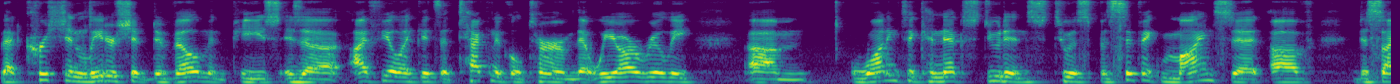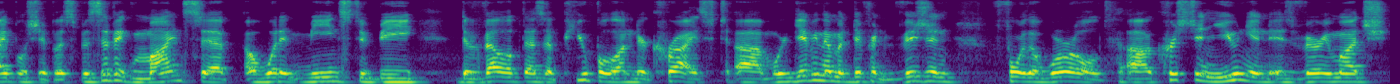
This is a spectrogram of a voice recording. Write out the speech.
that Christian leadership development piece is a. I feel like it's a technical term that we are really. Um, wanting to connect students to a specific mindset of discipleship, a specific mindset of what it means to be developed as a pupil under Christ. Um, we're giving them a different vision for the world. Uh, Christian Union is very much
